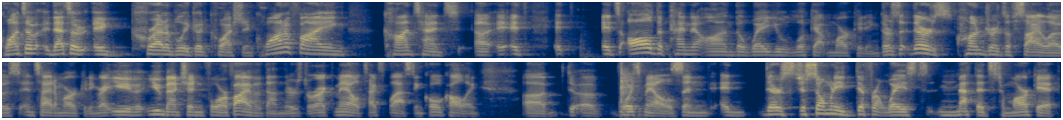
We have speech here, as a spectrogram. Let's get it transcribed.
Quantum, that's an incredibly good question. Quantifying content uh, it, it it's all dependent on the way you look at marketing. There's there's hundreds of silos inside of marketing right? You you mentioned four or five of them. There's direct mail text blasting cold calling uh, uh, voicemails and and there's just so many different ways to, methods to market.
